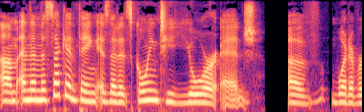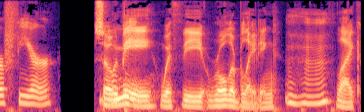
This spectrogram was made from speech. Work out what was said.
Um, and then the second thing is that it's going to your edge of whatever fear. So me with the rollerblading, Mm-hmm. like,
